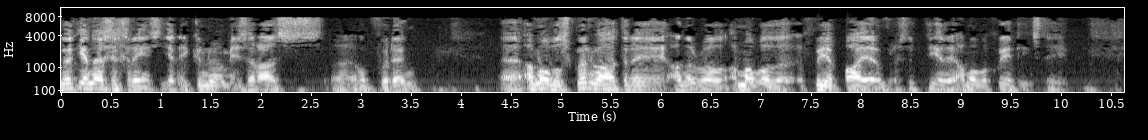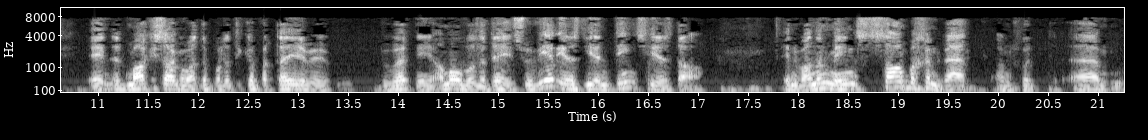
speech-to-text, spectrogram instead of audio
oor enige grense, hier ekonomies, ras, uh, opvoeding, Uh almal wil skoon water hê, ander wil almal wil 'n goeie paaie infrastruktuur hê, almal wil goeie dienste hê. En dit maak nie saak watter politieke partye behoort nie, almal wil dit hê. So weer eens die intensie is daar. En wanneer mense saam begin werk aan goed, ehm um,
